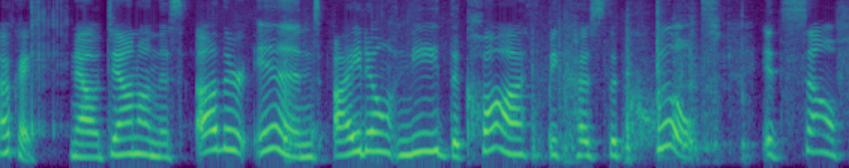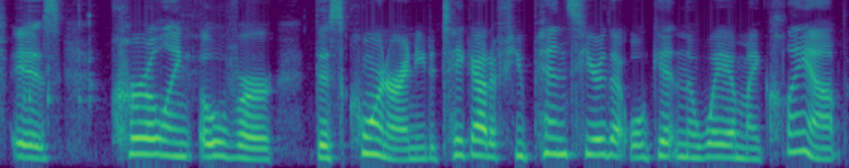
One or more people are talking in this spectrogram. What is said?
Okay, now down on this other end, I don't need the cloth because the quilt itself is curling over this corner. I need to take out a few pins here that will get in the way of my clamp,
